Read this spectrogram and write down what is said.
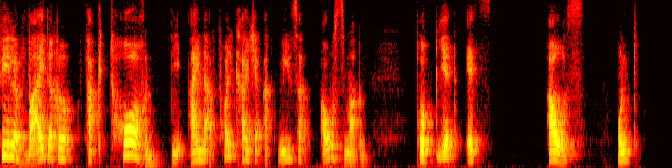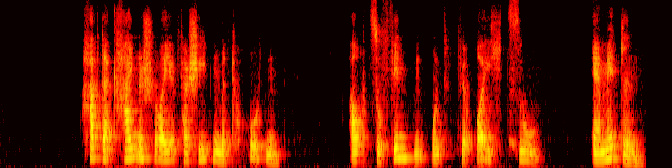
viele weitere Faktoren, die eine erfolgreiche Akquise ausmachen. Probiert es aus und habt da keine Scheu, verschiedene Methoden auch zu finden und für euch zu ermitteln.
